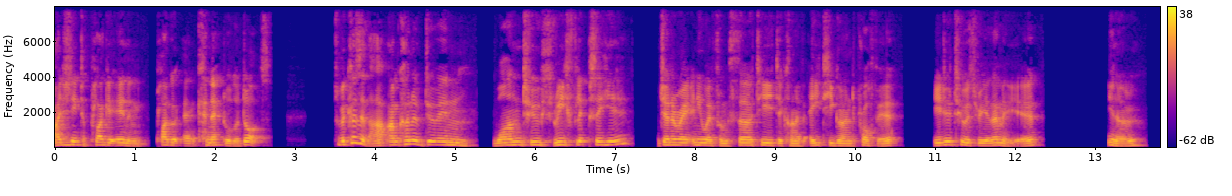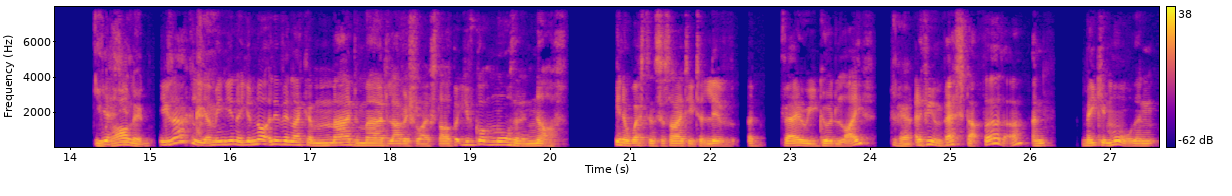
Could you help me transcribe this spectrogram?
I just need to plug it in and plug it and connect all the dots. So because of that, I'm kind of doing one, two, three flips a year, generate anywhere from thirty to kind of eighty grand profit. You do two or three of them a year, you know, you yes, ball you- Exactly. I mean, you know, you're not living like a mad, mad, lavish lifestyle, but you've got more than enough in a Western society to live a very good life. Yeah. And if you invest that further and make it more, then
